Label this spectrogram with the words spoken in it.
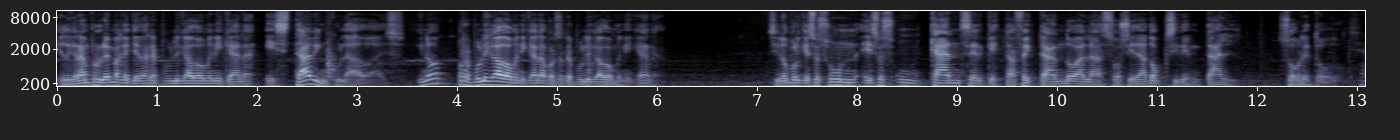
El gran problema que tiene República Dominicana está vinculado a eso. Y no República Dominicana por ser República Dominicana, sino porque eso es un, eso es un cáncer que está afectando a la sociedad occidental, sobre todo. Sí.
